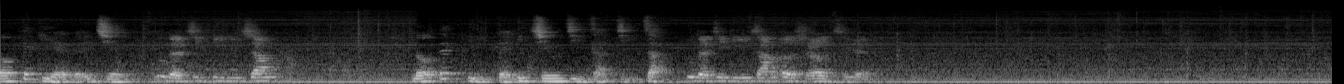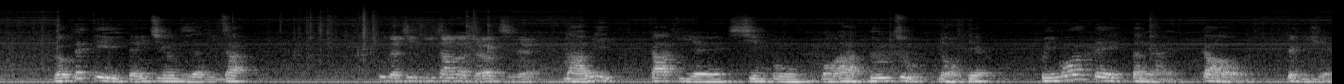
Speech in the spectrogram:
路德记》的第一章，《路德记》第一章，《路德记》第一章二十二节。《路德记》第一章二十二节，《路德记》第一章二十二节，《路德记》第一章二十二节，拿米甲伊的摩押女子路德，为摩地转来到伯利恒，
